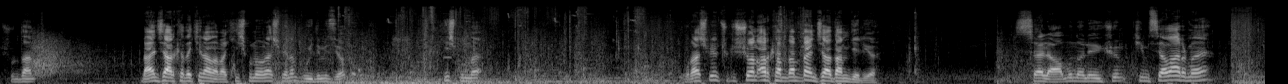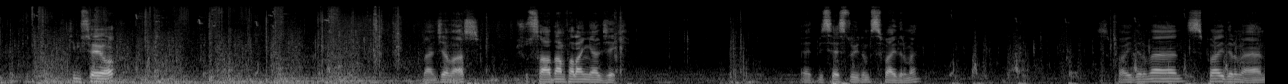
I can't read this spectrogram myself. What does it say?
Şuradan. Bence arkadakini ala bak. Hiç buna uğraşmayalım. Build'imiz yok. Hiç bununla uğraşmayalım çünkü şu an arkamdan bence adam geliyor. Selamun aleyküm. Kimse var mı? Kimse yok. Bence var. Şu sağdan falan gelecek. Evet bir ses duydum Spider-Man. Spider-Man, Spider-Man.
